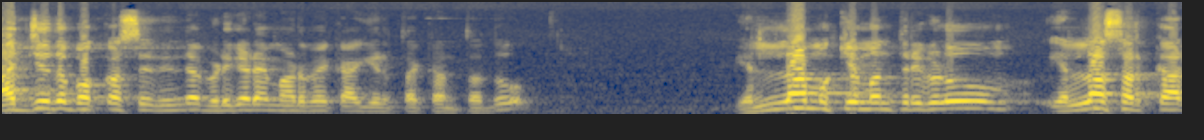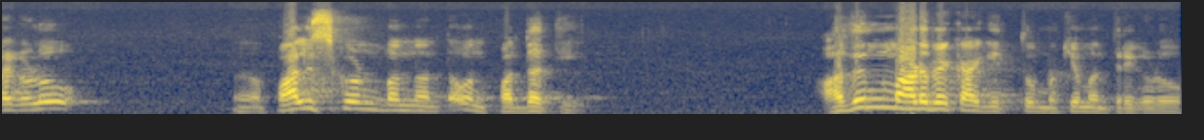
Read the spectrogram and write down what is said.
ರಾಜ್ಯದ ಬೊಕ್ಕಸದಿಂದ ಬಿಡುಗಡೆ ಮಾಡಬೇಕಾಗಿರ್ತಕ್ಕಂಥದ್ದು ಎಲ್ಲ ಮುಖ್ಯಮಂತ್ರಿಗಳು, ಎಲ್ಲ ಸರ್ಕಾರಗಳು ಪಾಲಿಸ್ಕೊಂಡು ಬಂದಂಥ ಒಂದು ಪದ್ಧತಿ. ಅದನ್ನು ಮಾಡಬೇಕಾಗಿತ್ತು ಮುಖ್ಯಮಂತ್ರಿಗಳು.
